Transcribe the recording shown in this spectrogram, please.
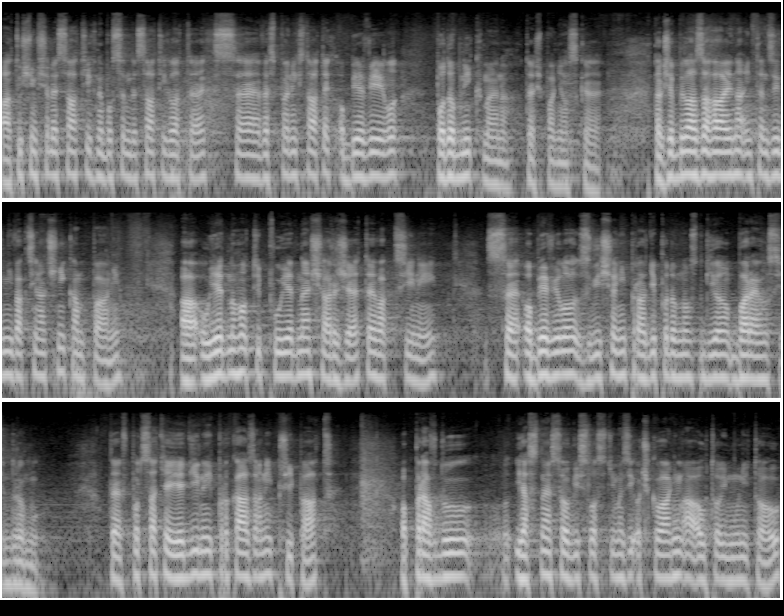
a tuším v 60. nebo 70. letech se ve Spojených státech objevil podobný kmen té španělské. Takže byla zahájena intenzivní vakcinační kampaň a u jednoho typu jedné šarže té vakcíny se objevilo zvýšení pravděpodobnost Guillain-Barrého syndromu. To je v podstatě jediný prokázaný případ opravdu jasné souvislosti mezi očkováním a autoimunitou,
